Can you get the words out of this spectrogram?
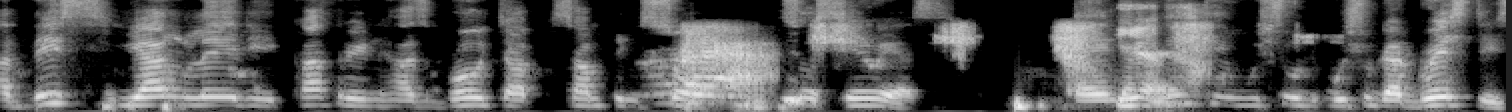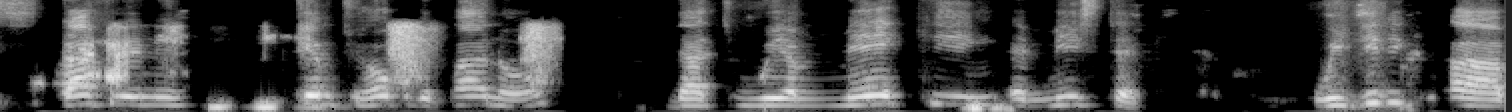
uh, this young lady Catherine has brought up something so so serious, and Yes. I think we should we should address this. Catherine came to help the panel that we are making a mistake. We didn't uh,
